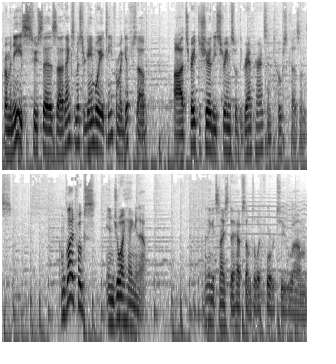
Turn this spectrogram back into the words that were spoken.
from Anise, who says, uh, Thanks, Mr. Gameboy18, for my gift sub. Uh, it's great to share these streams with the grandparents and toast cousins. I'm glad folks enjoy hanging out. I think it's nice to have something to look forward to um,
